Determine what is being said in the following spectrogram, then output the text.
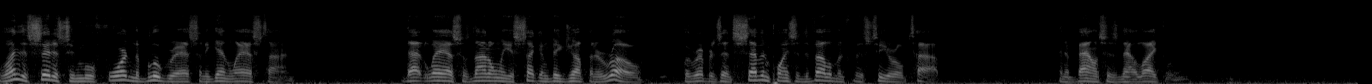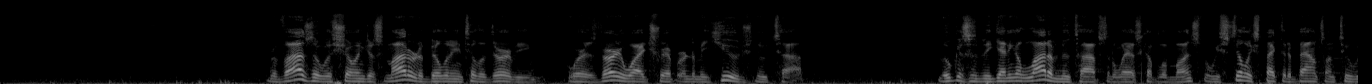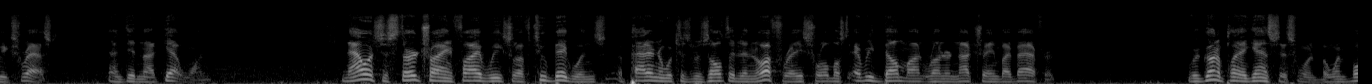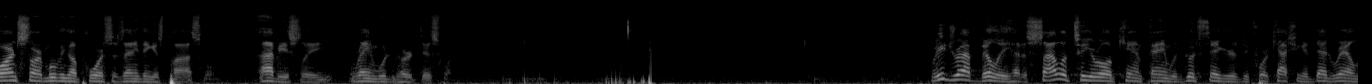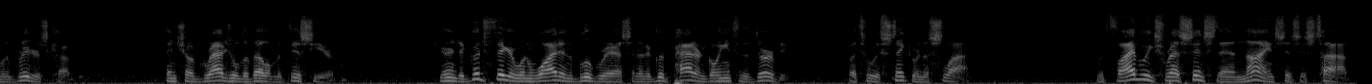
Blended Citizen moved forward in the bluegrass and again last time. That last was not only a second big jump in a row, but represents seven points of development from his two year old top. And a bounce is now likely. Bravazo was showing just moderate ability until the Derby, where his very wide trip earned him a huge new top. Lukas has been getting a lot of new tops in the last couple of months, but we still expected a bounce on two weeks' rest, and did not get one. Now it's his third try in five weeks He'll have two big ones, a pattern which has resulted in an off race for almost every Belmont runner not trained by Baffert. We're going to play against this one, but when barns start moving up horses, anything is possible. Obviously, rain wouldn't hurt this one. Free Drop Billy had a solid two year old campaign with good figures before catching a dead rail in the Breeders' Cup, then showed gradual development this year. He earned a good figure when wide in the bluegrass and had a good pattern going into the Derby, but threw a stinker in the slot. With five weeks' rest since then, nine since his top,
